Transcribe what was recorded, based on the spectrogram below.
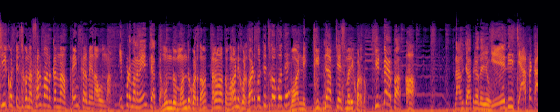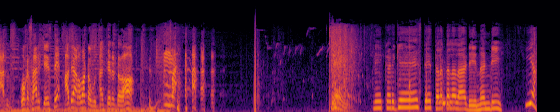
చీకొట్టించుకున్న సల్మాన్ కన్నా భయంకరమైన అవమానం. ఇప్పుడు మనం ఏం చేద్దాం? ముందు మందు కొడదాం తర్వాత వాడిని కొడదాం. వాడు కొట్టించుకోపోతే వాడిని కిడ్నాప్ చేసి మరీ కొడదాం. కిడ్నాపా? ఆ. నాకు చేత కదా అయ్యో. ఏది చేత కాదు. ఒకసారి చేస్తే అదే అలవాటు అవుద్ది. అంతేనట ఆ. నే కడిగేస్తే తలతలలాడేనండి యా.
